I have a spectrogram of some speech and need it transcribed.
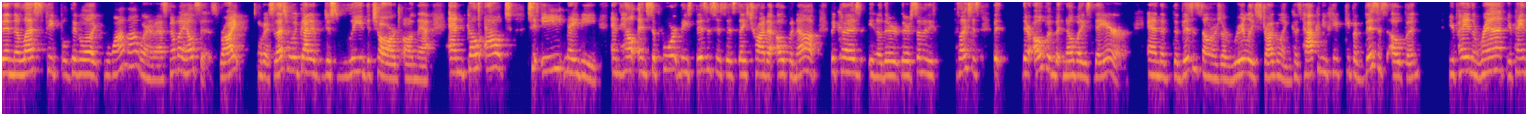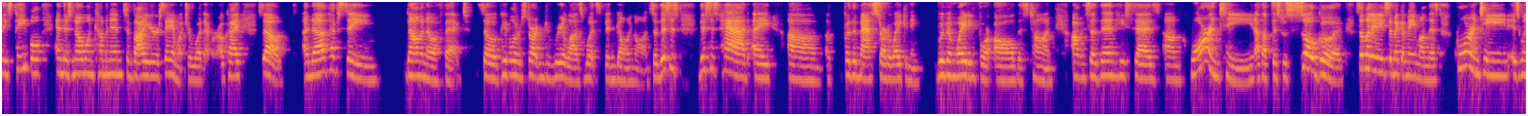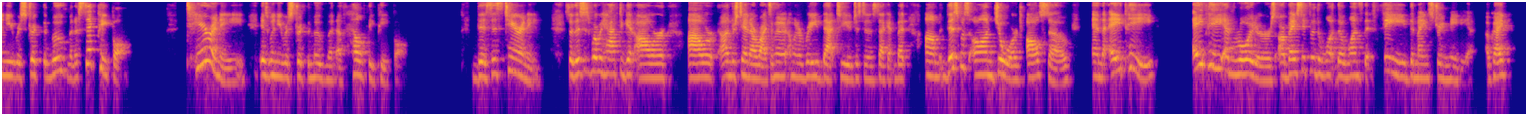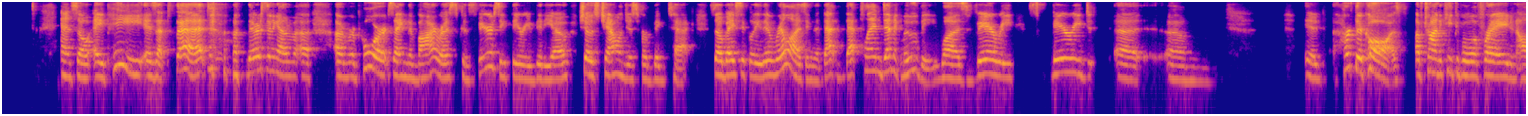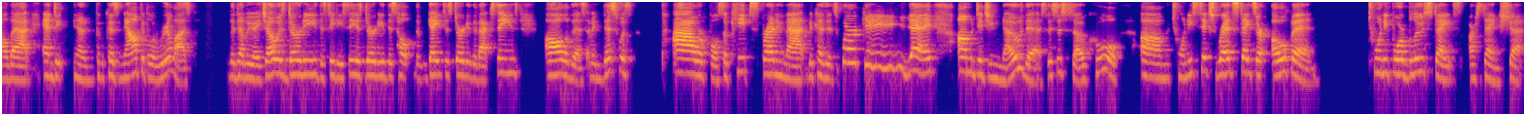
then the less people people are like, why am I wearing a mask? Nobody else is, right? Okay, so that's what we've got to just lead the charge on that and go out to eat maybe and help and support these businesses as they try to open up because you know there there's some of these places that they're open but nobody's there and the, the business owners are really struggling because how can you keep, keep a business open you're paying the rent, you're paying these people, and there's no one coming in to buy your sandwich or whatever. Okay. So enough have seen domino effect. So people are starting to realize what's been going on. So this is this has had a, um, a for the mass start awakening. We've been waiting for all this time. Um, so then he says, um, quarantine. I thought this was so good. Somebody needs to make a meme on this. Quarantine is when you restrict the movement of sick people. Tyranny is when you restrict the movement of healthy people. This is tyranny. So this is where we have to get our our understand our rights. I'm gonna I'm gonna read that to you just in a second. But um, this was on George also, and the AP. AP and Reuters are basically the one, the ones that feed the mainstream media. Okay, and so AP is upset. They're sending out a, a, report saying the virus conspiracy theory video shows challenges for big tech. So basically, they're realizing that that, that Plandemic movie was very, very. Uh, um, it hurt their cause of trying to keep people afraid and all that and to you know because now people realize the WHO is dirty, the CDC is dirty, this whole the Gates is dirty, the vaccines, all of this. I mean, this was powerful. So keep spreading that because it's working. Yay. Um, did you know this? This is so cool. Um, 26 red states are open. 24 blue states are staying shut.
